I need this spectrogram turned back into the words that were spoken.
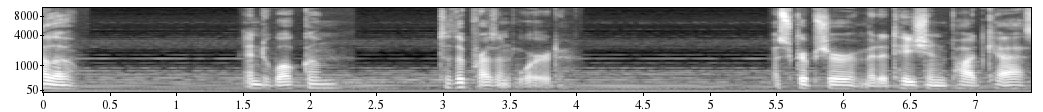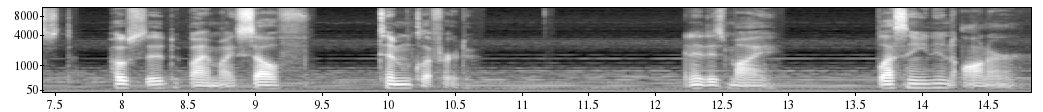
Hello, and welcome to the Present Word, a scripture meditation podcast hosted by myself, Tim Clifford. And it is my blessing and honor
